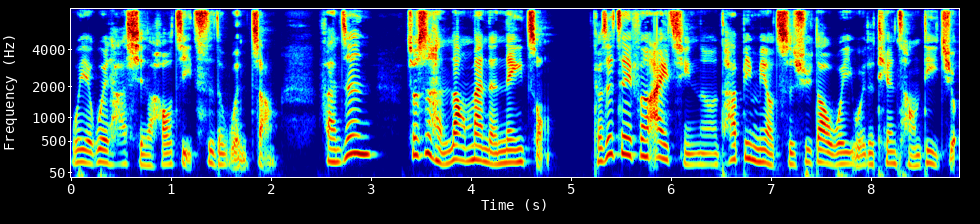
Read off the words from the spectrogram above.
我也为他写了好几次的文章，反正就是很浪漫的那一种。可是这份爱情呢，它并没有持续到我以为的天长地久，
